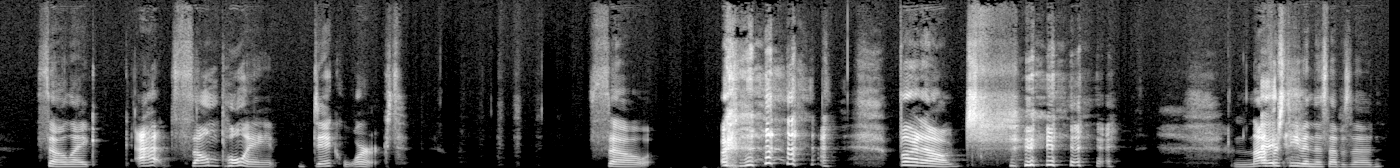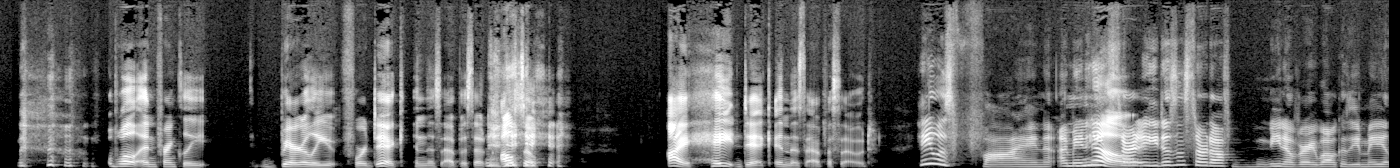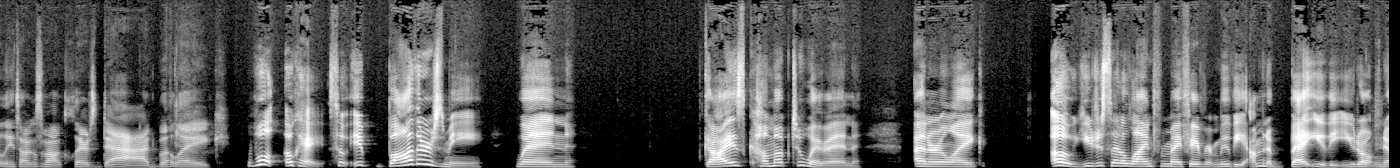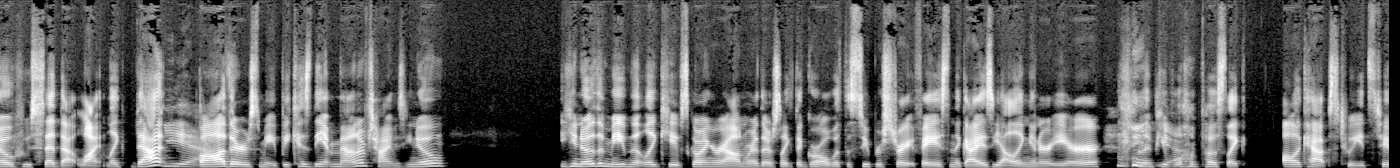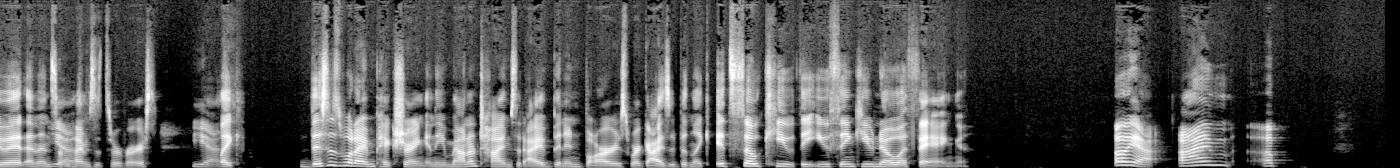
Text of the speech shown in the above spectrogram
So like at some point Dick worked. So, but um, not for Steven this episode. well, and frankly, barely for Dick in this episode. Also, I hate Dick in this episode. He was fine. I mean, no. he started. He doesn't start off, you know, very well because he immediately talks about Clare's dad. But like, well, okay, so it bothers me when guys come up to women and are like, oh, you just said a line from my favorite movie. I'm going to bet you that you don't know who said that line. Like that yeah. bothers me because the amount of times, you know, you know the meme that like keeps going around where there's like the girl with the super straight face and the guy is yelling in her ear and then people yeah. post like all caps tweets to it and then sometimes yes. it's reversed. Yeah. Like this is what I'm picturing and the amount of times that I've been in bars where guys have been like, it's so cute that you think you know a thing. Oh yeah, I'm a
